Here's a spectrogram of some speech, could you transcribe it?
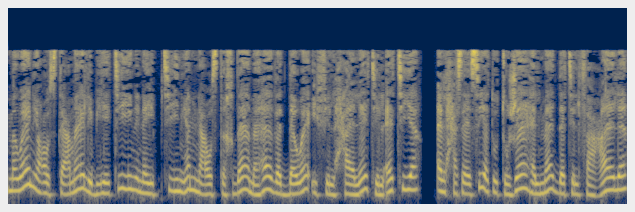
موانع استعمال بيتين نيبتين يمنع استخدام هذا الدواء في الحالات الآتية الحساسية تجاه المادة الفعالة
